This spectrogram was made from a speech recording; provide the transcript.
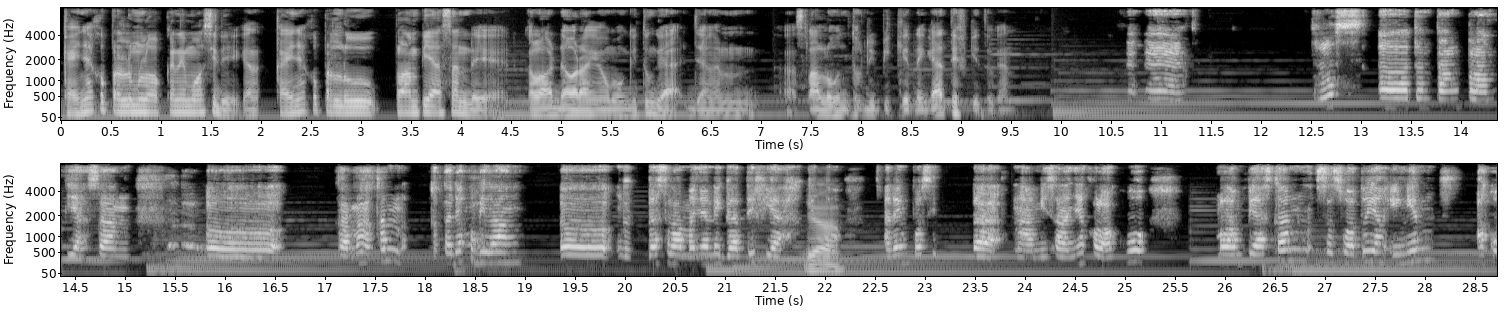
kayaknya aku perlu meluapkan emosi deh kayaknya aku perlu pelampiasan deh. Kalau ada orang yang ngomong gitu nggak jangan uh, selalu untuk dipikir negatif gitu kan? Mm terus uh, tentang pelampiasan uh, karena kan tadi aku bilang uh, nggak selamanya negatif ya yeah. gitu. ada yang positif nah misalnya kalau aku melampiaskan sesuatu yang ingin aku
